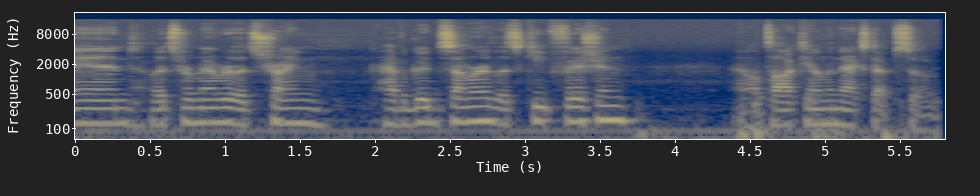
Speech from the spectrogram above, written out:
and let's remember, let's try and have a good summer. Let's keep fishing, and I'll talk to you on the next episode.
